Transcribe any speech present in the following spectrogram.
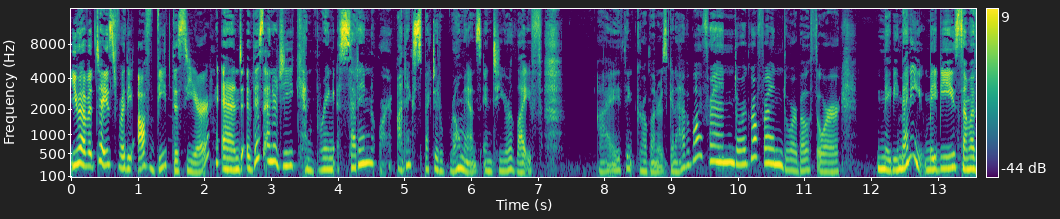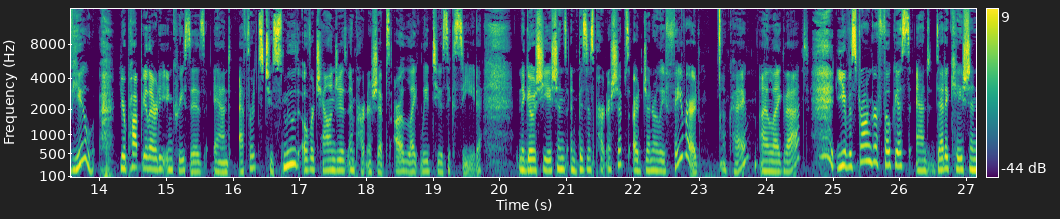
You have a taste for the offbeat this year, and this energy can bring sudden or unexpected romance into your life. I think Girl Boner is going to have a boyfriend or a girlfriend or both, or maybe many, maybe some of you. Your popularity increases and efforts to smooth over challenges and partnerships are likely to succeed. Negotiations and business partnerships are generally favored. Okay, I like that. You have a stronger focus and dedication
